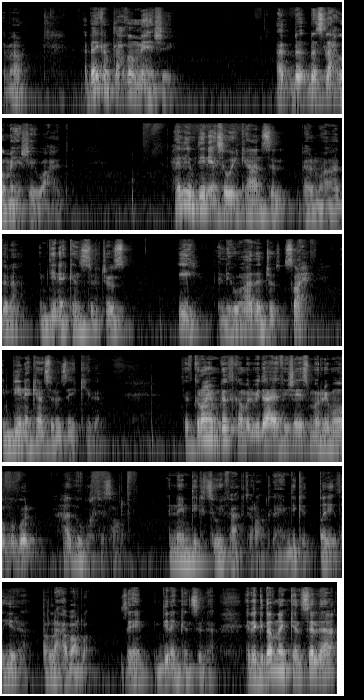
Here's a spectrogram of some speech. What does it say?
تمام؟ أبيكم تلاحظون معي شيء؟ بس لاحظوا معي شيء واحد. هل يمديني أسوي cancel بهالمعادلة؟ يمديني أ cancel جزء؟ إيه اللي هو هذا الجزء صح؟ يمديني أ cancel ه زي كذا. تذكرون يوم قلت لكم بالبداية في شيء اسمه الريموفبل هذا هو باختصار. إنه يمديك تسوي factor out لا يمديك تطيرها تطلعها برا. زين؟ يمدينا ن cancel ها. إذا قدرنا ن cancel ها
